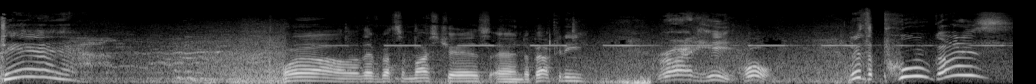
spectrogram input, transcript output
Damn. Wow, they've got some nice chairs and a balcony right here. Whoa. Look at the pool, guys.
